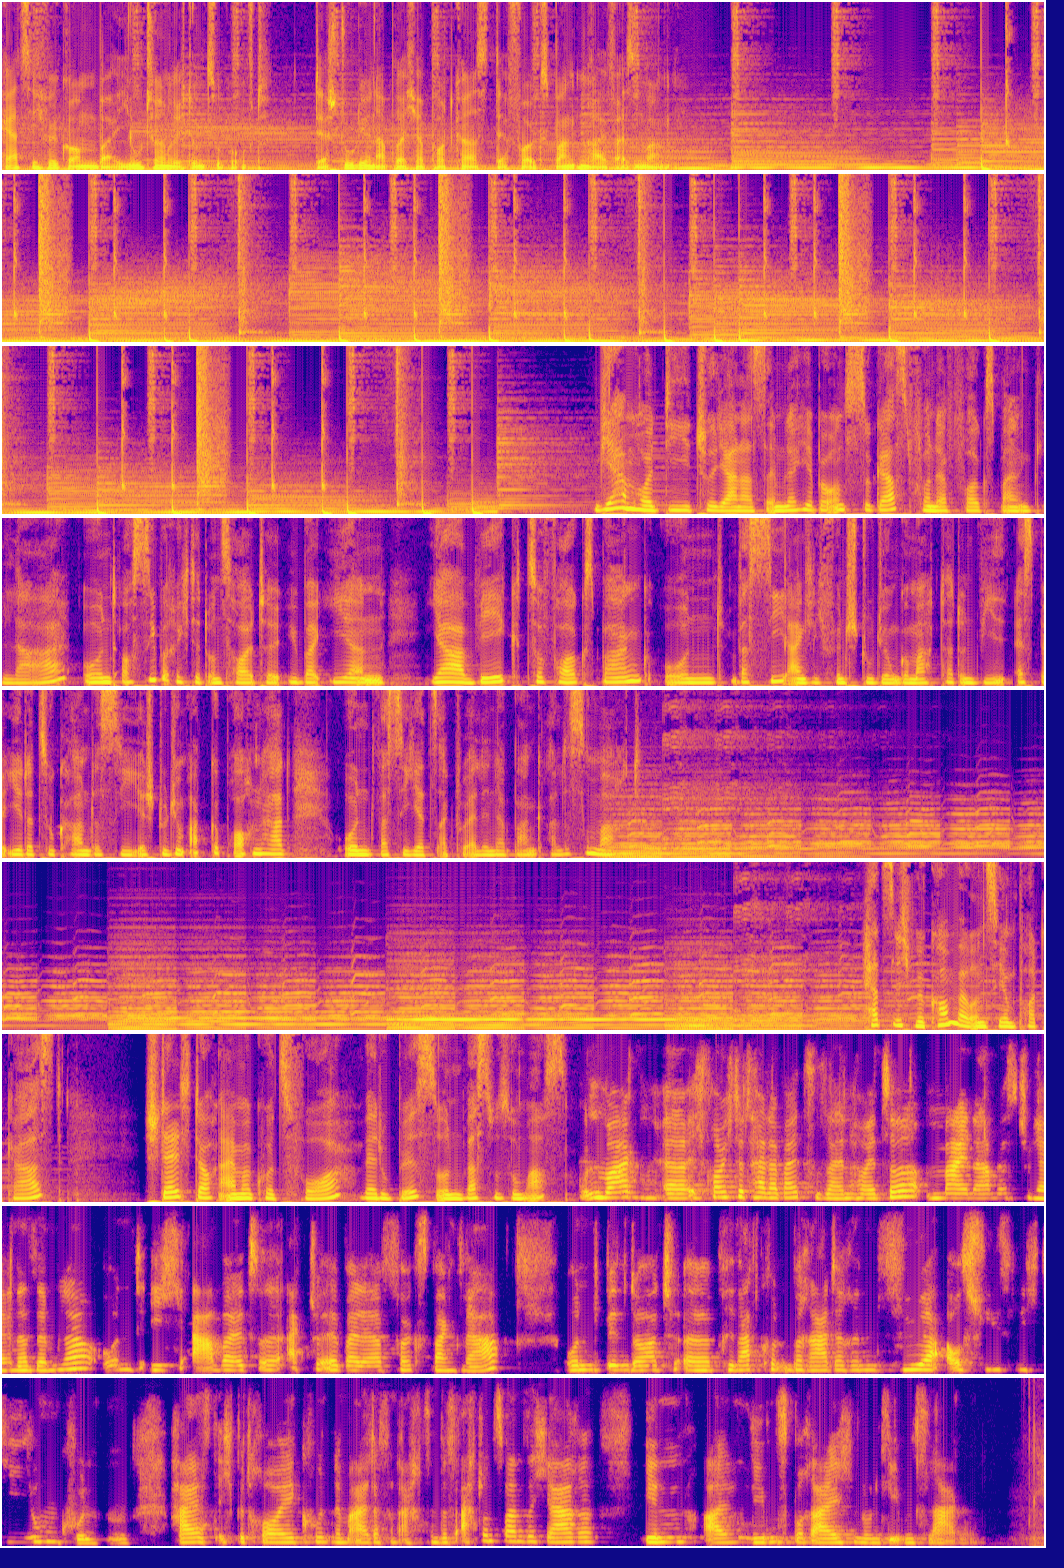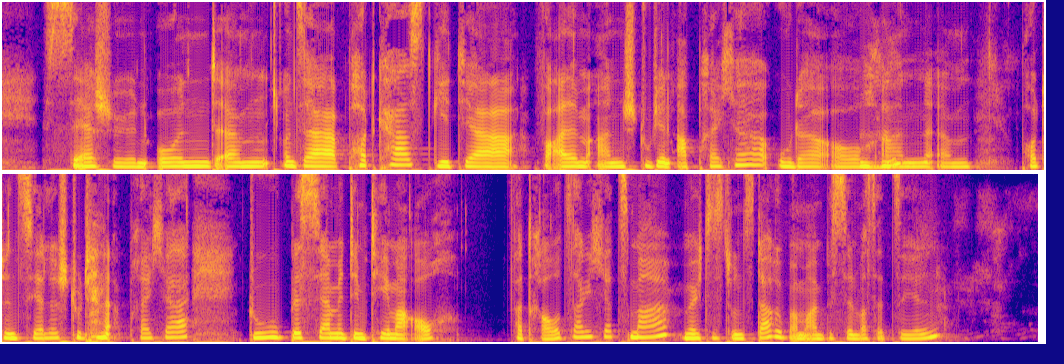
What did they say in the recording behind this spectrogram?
Herzlich willkommen bei U-Turn Richtung Zukunft, der Studienabbrecher-Podcast der Volksbanken Raiffeisenbanken. Haben heute die Juliana Semmler hier bei uns zu Gast von der Volksbank La und auch sie berichtet uns heute über ihren ja, Weg zur Volksbank und was sie eigentlich für ein Studium gemacht hat und wie es bei ihr dazu kam, dass sie ihr Studium abgebrochen hat und was sie jetzt aktuell in der Bank alles so macht. Herzlich willkommen bei uns hier im Podcast. Stell dich doch einmal kurz vor, wer du bist und was du so machst. Guten Morgen, äh, ich freue mich total dabei zu sein heute. Mein Name ist Juliana Semmler und ich arbeite aktuell bei der Volksbank La und bin dort äh, Privatkundenberaterin für ausschließlich die jungen Kunden. Heißt, ich betreue Kunden im Alter von 18 bis 28 Jahre in allen Lebensbereichen und Lebenslagen. Sehr schön. Und ähm, unser Podcast geht ja vor allem an Studienabbrecher oder auch mhm. an ähm, potenzielle Studienabbrecher. Du bist ja mit dem Thema auch vertraut, sage ich jetzt mal. Möchtest du uns darüber mal ein bisschen was erzählen?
